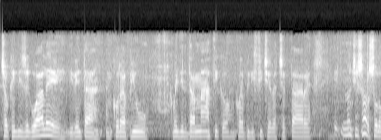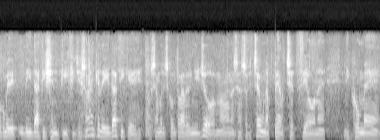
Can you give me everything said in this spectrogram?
ciò che è diseguale diventa ancora più dire, drammatico, ancora più difficile da accettare non ci sono solo dei, dei, dati scientifici, ci sono anche dei dati che possiamo riscontrare ogni giorno, no? nel senso che c'è una percezione di come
